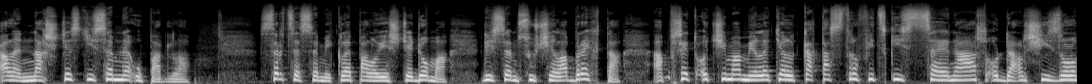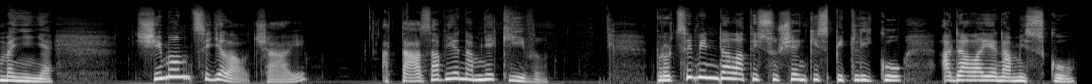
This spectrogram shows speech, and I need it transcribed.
ale naštěstí jsem neupadla. Srdce se mi klepalo ještě doma, když jsem sušila brechta a před očima mi letěl katastrofický scénář o další zlomenině. Šimon si dělal čaj a tázavě na mě kývl. Proč si vyndala ty sušenky z pitlíku a dala je na misku?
